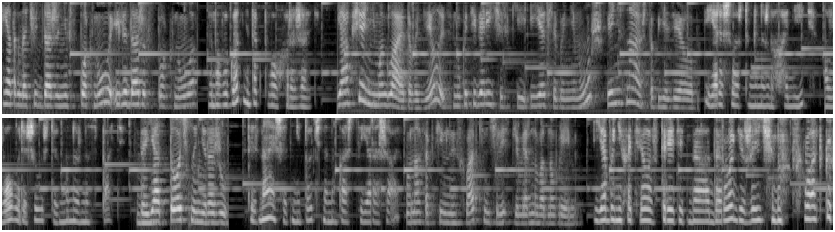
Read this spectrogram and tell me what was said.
Я тогда чуть даже не всплакнула или даже всплакнула. В Новый год не так плохо рожать. Я вообще не могла этого делать, ну категорически. И если бы не муж, я не знаю, что бы я делала. Я решила, что мне нужно ходить, а Вова решила, что ему нужно спать. Да я точно не рожу. Ты знаешь, это не точно, но кажется, я рожаю. У нас активные схватки начались примерно в одно время. Я бы не хотела встретить на дороге женщину в схватках.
